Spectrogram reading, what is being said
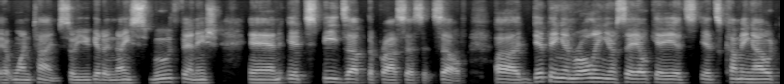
at one time. So you get a nice smooth finish and it speeds up the process itself. Uh, dipping and rolling, you'll say, okay, it's it's coming out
